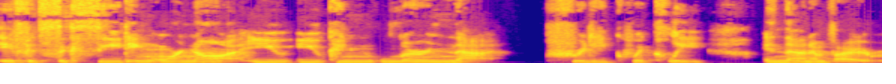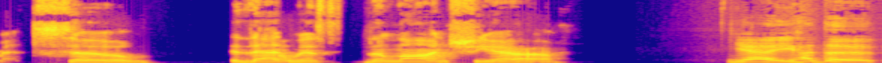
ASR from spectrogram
if it's succeeding or not, you you can learn that pretty quickly in that environment. So that was the launch, yeah. Yeah, you had the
